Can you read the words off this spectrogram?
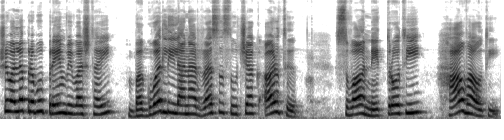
શ્રી વલ્લભ પ્રભુ પ્રેમ વિવશ થઈ ભગવદ લીલાના રસ સૂચક અર્થ સ્વનેત્રોથી, હાવભાવથી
